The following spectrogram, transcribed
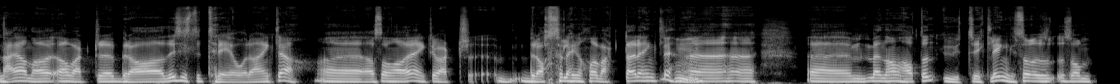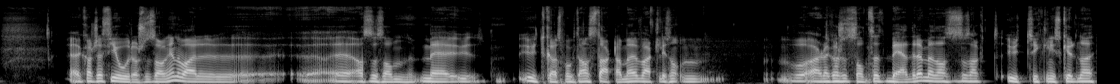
Nei, han har, han har vært eh, bra de siste tre åra, egentlig. Ja. Uh, altså, han har egentlig vært bra så lenge han har vært der, egentlig. Mm. Uh, uh, men han har hatt en utvikling som, som eh, Kanskje fjorårssesongen var eh, altså sånn Med utgangspunktet han starta med, vært litt sånn er det kanskje sånn sett bedre, men altså, som sagt, utviklingskurven har,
